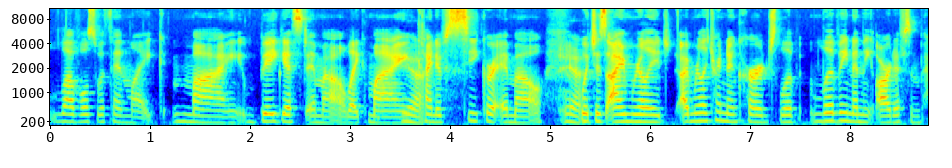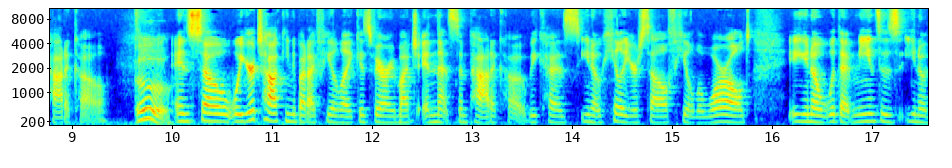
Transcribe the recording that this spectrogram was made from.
levels within like my biggest mo, like my yeah. kind of secret mo, yeah. which is I'm really, I'm really trying to encourage live, living in the art of simpatico. Ooh. And so what you're talking about, I feel like, is very much in that simpatico because you know, heal yourself, heal the world. You know what that means is you know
